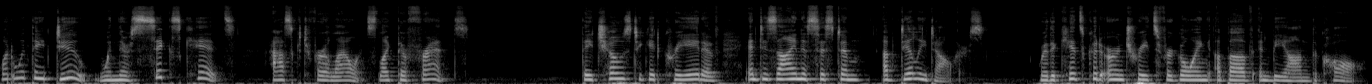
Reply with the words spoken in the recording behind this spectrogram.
What would they do when their six kids asked for allowance like their friends? They chose to get creative and design a system of dilly dollars, where the kids could earn treats for going above and beyond the call.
